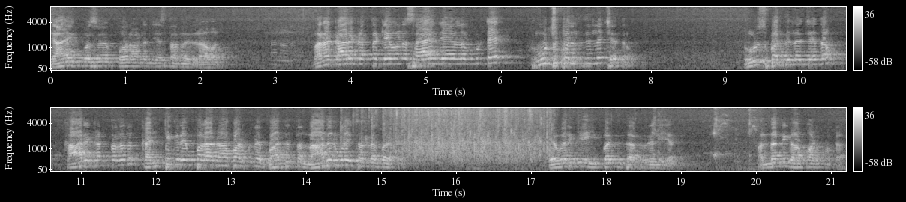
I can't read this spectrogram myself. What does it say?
న్యాయం కోసమే పోరాటం చేస్తామనేది రావాలి. మన కార్యకర్తకి ఏమైనా సాయం చేయాలనుకుంటే రూల్స్ పద్ధతిలో చేద్దాం. రూల్స్ పద్ధతిలో చేద్దాం. కార్యకర్తలను కంటికి రెప్పలా కాపాడుకునే బాధ్యత నాదని కూడా ఈ సందర్భంగా ఎవరికి ఇబ్బంది జరగనియదు అందరినీ కాపాడుకుంటా.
